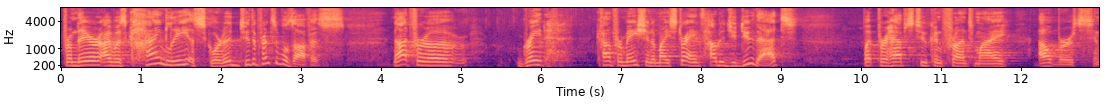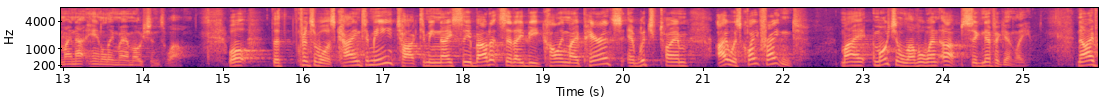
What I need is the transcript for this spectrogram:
From there, I was kindly escorted to the principal's office, not for a great confirmation of my strength, how did you do that? But perhaps to confront my outbursts and my not handling my emotions well. Well, the principal was kind to me, talked to me nicely about it, said I'd be calling my parents, at which time I was quite frightened. My emotional level went up significantly. Now, I've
